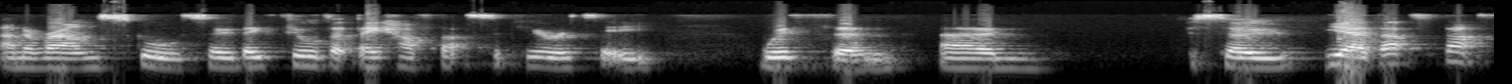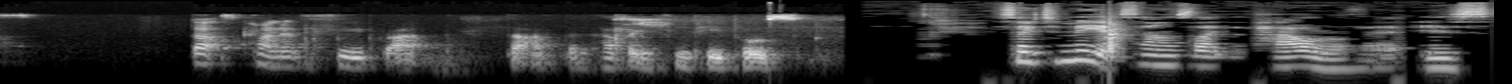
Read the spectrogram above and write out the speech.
and around school. So they feel that they have that security with them. Um, so yeah, that's that's that's kind of the feedback that I've been having from pupils. So to me, it sounds like the power of it is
